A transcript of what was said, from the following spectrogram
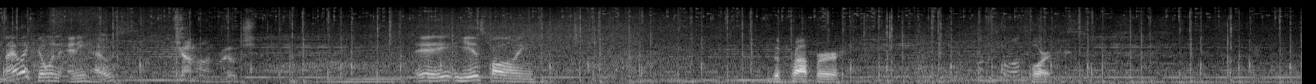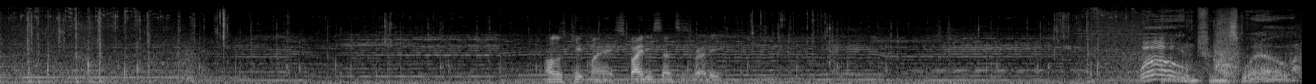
Can I like go in any house? Come on, Roach. Yeah, he, he is following the proper That's I'll just keep my spidey senses ready. The infamous well.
